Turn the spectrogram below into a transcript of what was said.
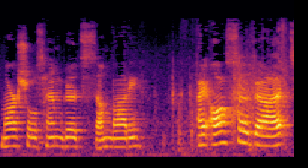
Marshall's Home Goods, somebody. I also got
